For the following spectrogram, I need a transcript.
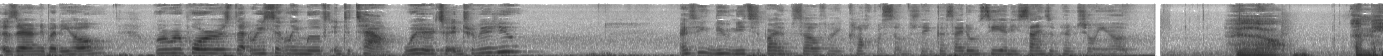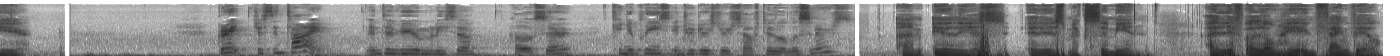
Is there anybody home? We're reporters that recently moved into town. We're here to interview you. I think Dude needs to buy himself a clock or something because I don't see any signs of him showing up. Hello, I'm here. Great, just in time. Interview him, Lisa. Hello, sir. Can you please introduce yourself to the listeners? I'm Elias, Elias Maximian. I live alone here in Fangville.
